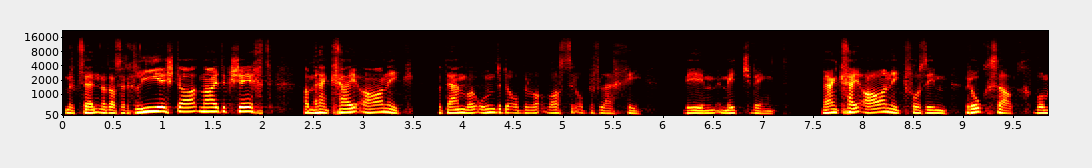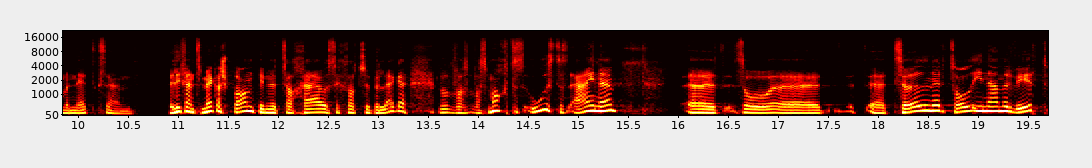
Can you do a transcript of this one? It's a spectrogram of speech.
Wir sehen noch, dass er klein steht in der Geschichte, aber wir haben keine Ahnung von dem, was unter der Wasseroberfläche bei ihm mitschwingt. Wir haben keine Ahnung von seinem Rucksack, wo wir nicht sehen. Weil ich fände es mega spannend, bei einem Zachäus sich zu überlegen, was, was macht das aus, dass einer äh, so äh, äh Zöllner, Zolleinnehmer wird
